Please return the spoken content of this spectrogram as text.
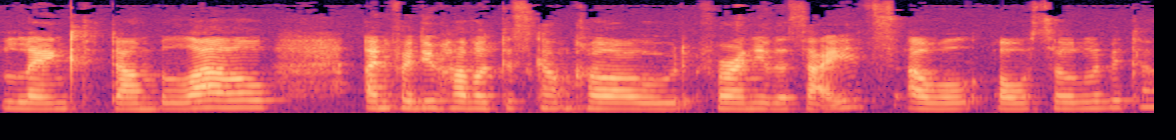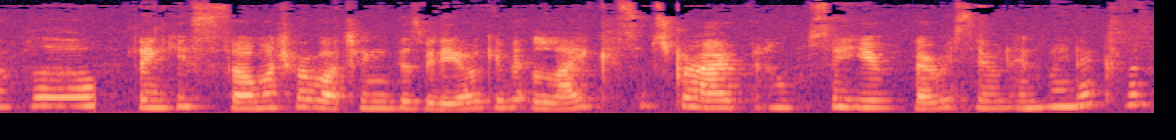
linked down below and if I do have a discount code for any of the sites I will also leave it down below. Thank you so much for watching this video. Give it a like, subscribe and I will see you very soon in my next one.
